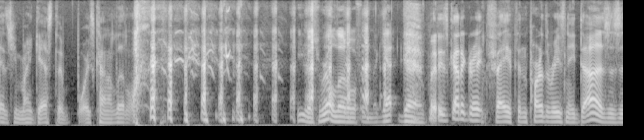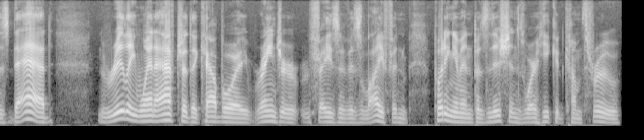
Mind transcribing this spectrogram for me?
as you might guess, the boy's kind of little. he was real little from the get go. But he's got a great faith, and part of the reason he does is his dad really went after the cowboy ranger phase of his life and putting him in positions where he could come through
